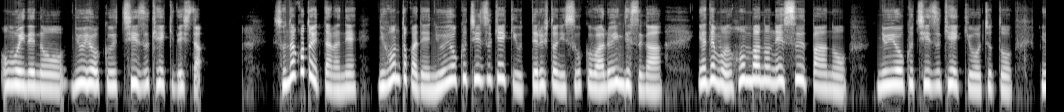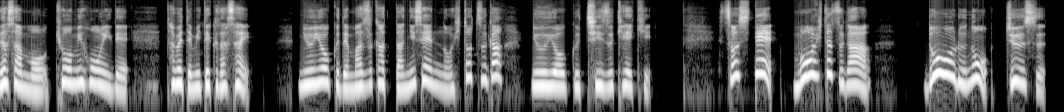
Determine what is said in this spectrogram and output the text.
思い出のニューヨークチーズケーキでした。そんなこと言ったらね日本とかでニューヨークチーズケーキ売ってる人にすごく悪いんですがいやでも本場のねスーパーのニューヨークチーズケーキをちょっと皆さんも興味本位で食べてみてください。ニューヨークでまずかった2選の一つがニューヨークチーズケーキ。そしてもう一つがドールのジュース。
